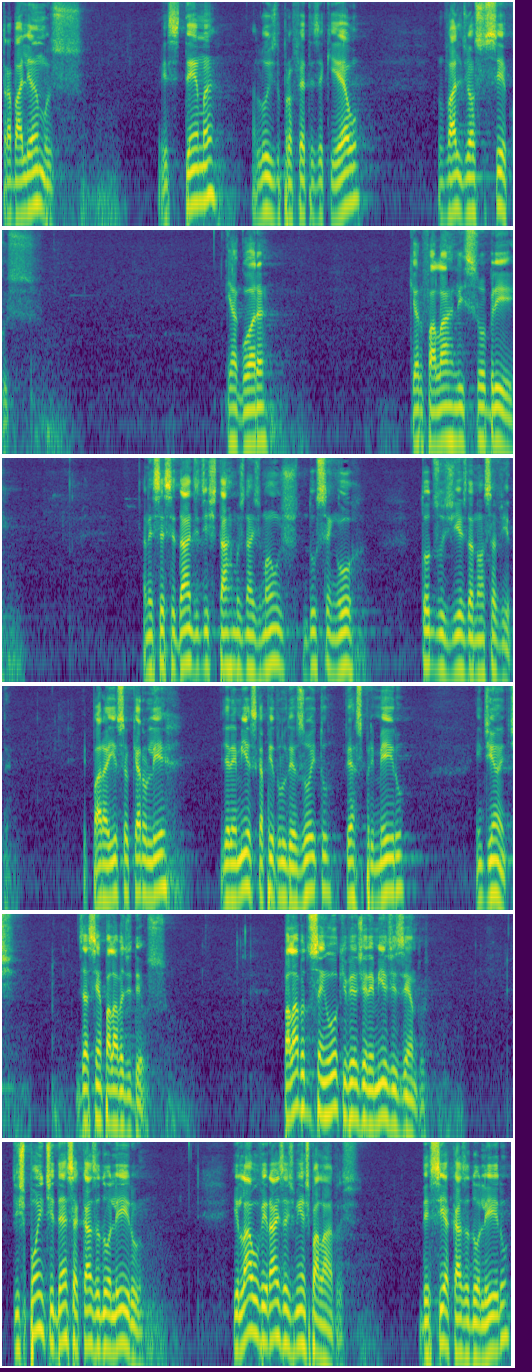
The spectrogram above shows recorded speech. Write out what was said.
trabalhamos esse tema à luz do profeta Ezequiel no Vale de Ossos Secos. E agora quero falar-lhes sobre a necessidade de estarmos nas mãos do Senhor todos os dias da nossa vida. E para isso eu quero ler Jeremias capítulo 18, verso 1 em diante. Diz assim a palavra de Deus. Palavra do Senhor que veio a Jeremias dizendo: Dispõe-te e desce à casa do oleiro, e lá ouvirás as minhas palavras. Desci à casa do oleiro,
